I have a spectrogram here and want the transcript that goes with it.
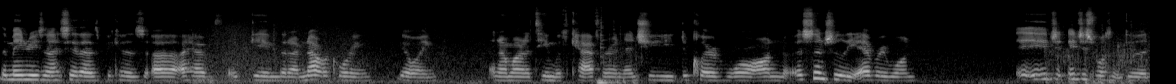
The main reason I say that is because uh, I have a game that I'm not recording going and I'm on a team with Catherine, and she declared war on essentially everyone. It, it, it just wasn't good.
